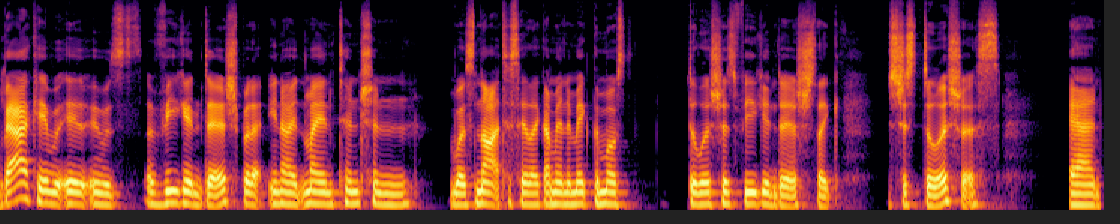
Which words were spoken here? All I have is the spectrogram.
back, it, it, it was a vegan dish. But, you know, my intention was not to say, like, I'm going to make the most delicious vegan dish. Like, it's just delicious. And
